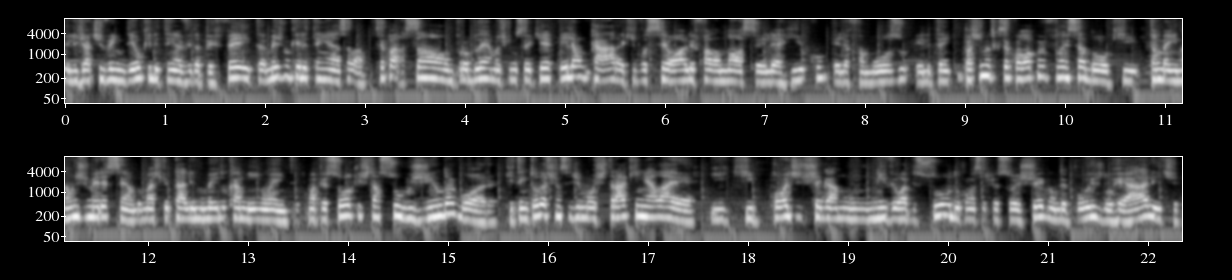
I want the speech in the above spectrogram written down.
ele já te vendeu que ele tem a vida perfeita, mesmo que ele tenha, sei lá, separação, problemas, que não sei o quê. Ele é um cara que você olha e fala, nossa, ele é rico, ele é famoso, ele tem. A partir do momento que você coloca um influenciador que também não desmerecendo, mas que tá ali no meio do caminho entre uma pessoa que está surgindo agora, que tem toda a chance de mostrar quem ela é e que pode chegar num nível absurdo, como essas pessoas chegam depois do reality,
